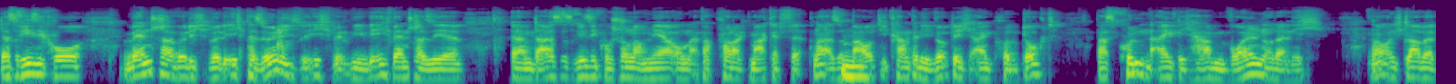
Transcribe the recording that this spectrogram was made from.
Das Risiko Venture würde ich würde ich persönlich, so ich wie, wie ich Venture sehe, ähm, da ist das Risiko schon noch mehr um einfach Product Market Fit. Ne? Also mhm. baut die Company wirklich ein Produkt, was Kunden eigentlich haben wollen oder nicht. Ne? Und ich glaube,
